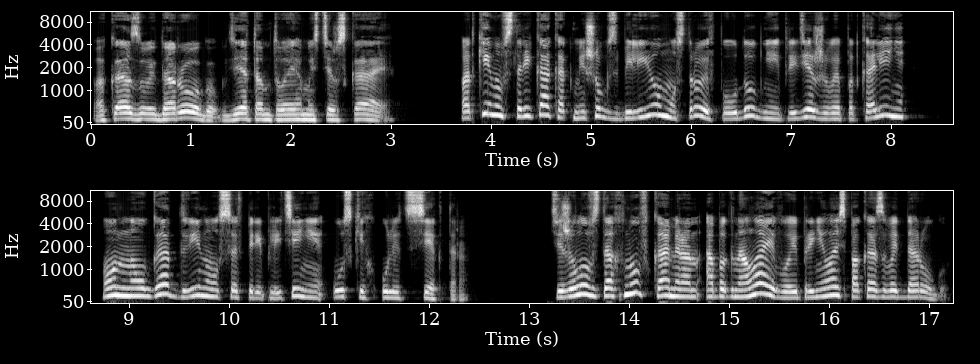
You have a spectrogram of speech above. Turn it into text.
Показывай дорогу, где там твоя мастерская?» Подкинув старика, как мешок с бельем, устроив поудобнее и придерживая под колени, он наугад двинулся в переплетении узких улиц сектора. Тяжело вздохнув, Камерон обогнала его и принялась показывать дорогу.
